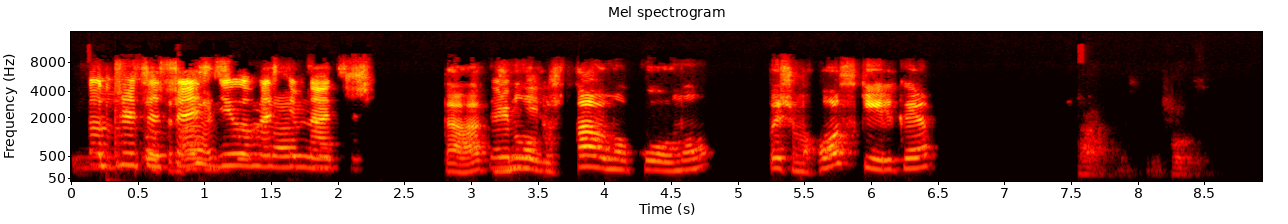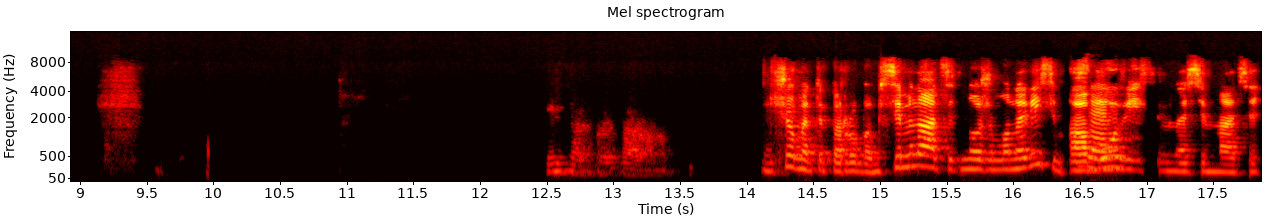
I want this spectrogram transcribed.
136 ділимо на 17. Так, знову ж ставимо кому. Пишемо, оскільки І що ми тепер робимо? 17 множимо на 8 або Зараз. 8 на 17.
